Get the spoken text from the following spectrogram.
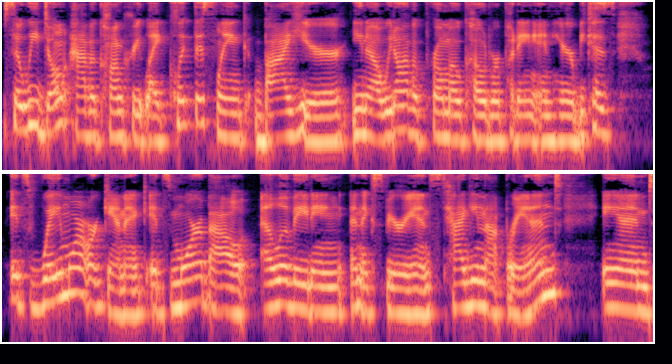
So we don't have a concrete, like, click this link, buy here. You know, we don't have a promo code we're putting in here because it's way more organic. It's more about elevating an experience, tagging that brand and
